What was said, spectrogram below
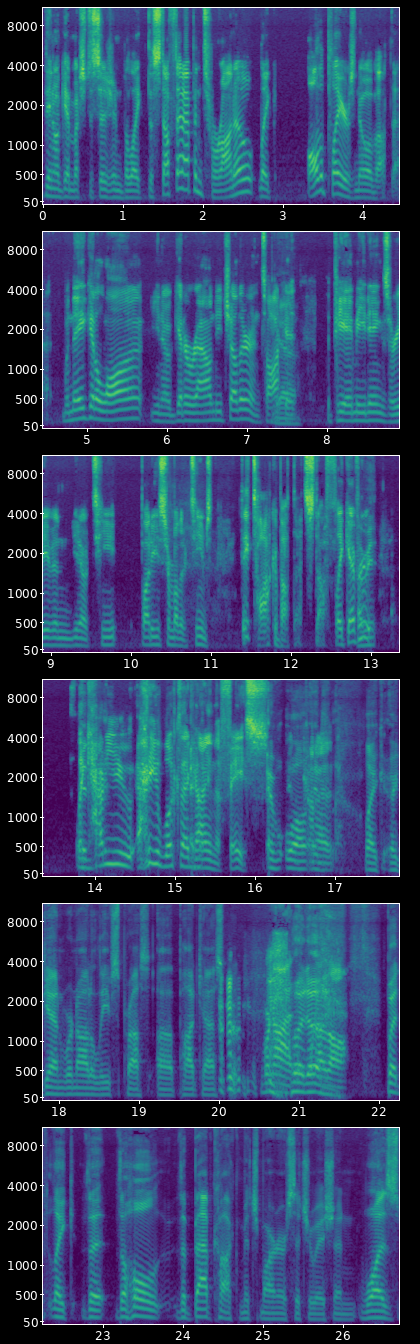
they don't get much decision. But like the stuff that happened in Toronto, like all the players know about that when they get along, you know, get around each other and talk Yeah. at the PA meetings or even you know team buddies from other teams. They talk about that stuff. Like every I mean, like and- how do you how do you look that and- guy in the face? and, well, kinda- and, like again, we're not a Leafs pros, uh, podcast, but We're not, But, we're not uh, at all. but like the the whole the Babcock Mitch Marner situation was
